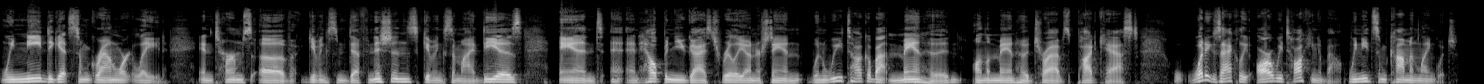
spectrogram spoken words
We need to get some groundwork laid in terms of giving some definitions, giving some ideas, and and helping you guys to really understand when we talk about manhood on the Manhood Tribes podcast, what exactly are we talking about? We need some common language.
